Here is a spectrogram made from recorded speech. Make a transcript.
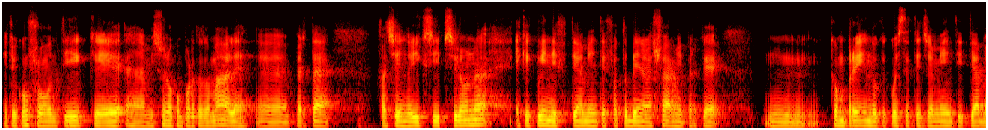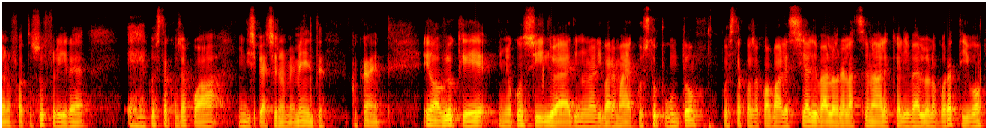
nei tuoi confronti, che eh, mi sono comportato male eh, per te facendo XY e che quindi effettivamente hai fatto bene a lasciarmi perché mh, comprendo che questi atteggiamenti ti abbiano fatto soffrire e questa cosa qua mi dispiace enormemente, ok? È ovvio che il mio consiglio è di non arrivare mai a questo punto, questa cosa qua vale sia a livello relazionale che a livello lavorativo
